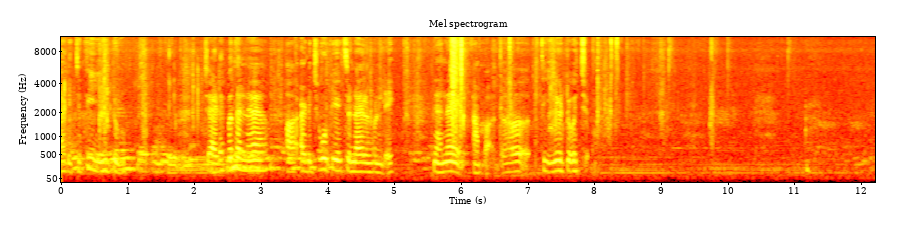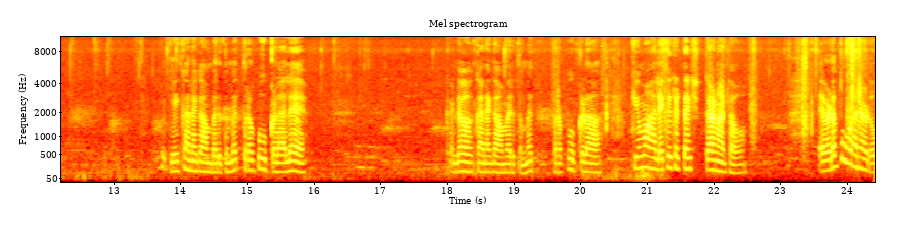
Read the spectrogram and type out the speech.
അടിച്ച് തീയിട്ടു. ചേട്ടപ്പം തന്നെ അടിച്ചു കൂട്ടി വെച്ചിട്ടുണ്ടായിരുന്നില്ലേ? ഞാൻ അപ്പം അത് തീയിട്ട് വെച്ചു. ഓക്കെ കനകാമ്പരത്തും എത്ര പൂക്കളല്ലേ? കണ്ടോ കനകാമ്പരത്തും എത്ര പൂക്കളാ. എനിക്ക് മാലയൊക്കെ കെട്ടാൻ ഇഷ്ടമാണ് കേട്ടോ. എവിടെ പോകാനാടോ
